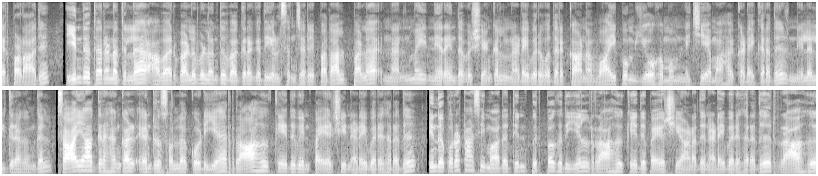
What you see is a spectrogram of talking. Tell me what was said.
ஏற்படாது. இந்த தருணத்தில் அவர் வலுவிழந்து வக்ரகதியில் சஞ்சரிப்பதால் பல நன்மை நிறைந்த விஷயங்கள் நடைபெறுவதற்கான வாய்ப்பும் யோகமும் நிச்சயமாக கிடைக்கிறது. நிழல் கிரகங்கள் சாயா கிரகங்கள் என்று சொல்லக்கூடிய ராகு கேதுவின் பயிற்சி நடைபெறுகிறது. இந்த புரட்டாசி மாதத்தின் பிற்பகுதியில் ராகு கேது பயிற்சியானது நடைபெறுகிறது. ராகு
